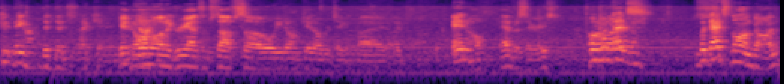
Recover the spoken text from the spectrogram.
could they the, the I can't Get normal and agree on some stuff so you don't get overtaken by like And- you know, adversaries. But, but that's but that's long gone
